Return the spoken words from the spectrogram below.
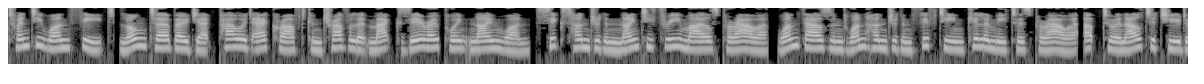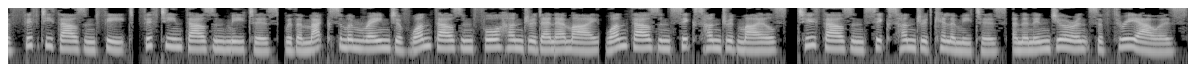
(21 feet) long turbojet-powered aircraft can travel at Mach 0.91, 693 miles per hour, 1115 kilometers per hour, up to an altitude of 50,000 feet (15,000 meters) with a maximum range of 1400 nmi, 1600 miles, 2600 kilometers, and an endurance of 3 hours.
